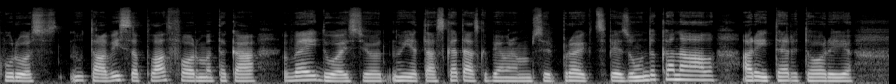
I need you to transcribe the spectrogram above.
kuros nu, tā visa platforma tā kā veidojas, jo, nu, ja tā skatās, ka, piemēram, mums ir projekts pie Zunda kanāla, arī teritorija, uh,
